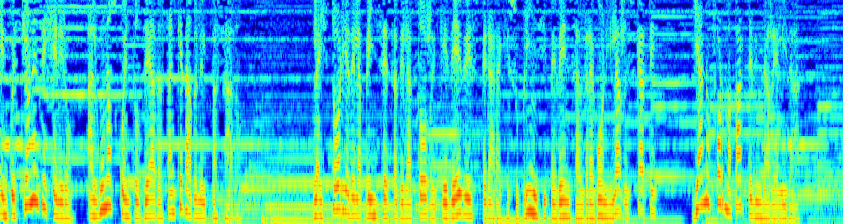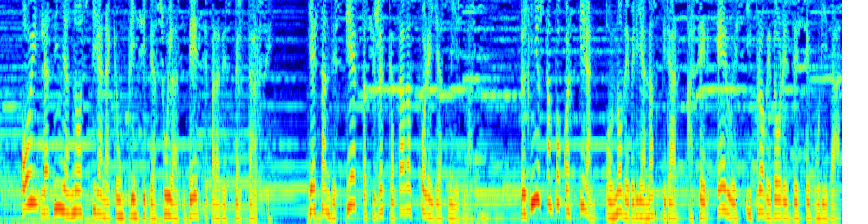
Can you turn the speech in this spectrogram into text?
En cuestiones de género, algunos cuentos de hadas han quedado en el pasado. La historia de la princesa de la torre que debe esperar a que su príncipe venza al dragón y la rescate ya no forma parte de una realidad. Hoy las niñas no aspiran a que un príncipe azul las bese para despertarse. Ya están despiertas y rescatadas por ellas mismas. Los niños tampoco aspiran, o no deberían aspirar, a ser héroes y proveedores de seguridad.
